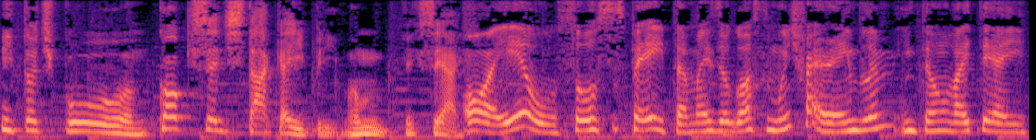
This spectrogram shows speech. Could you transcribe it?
Então, tipo, qual que você destaca aí, Pri? Vamos, o que, que você acha? Ó, eu sou suspeita, mas eu gosto muito de Fire Emblem, então vai ter aí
